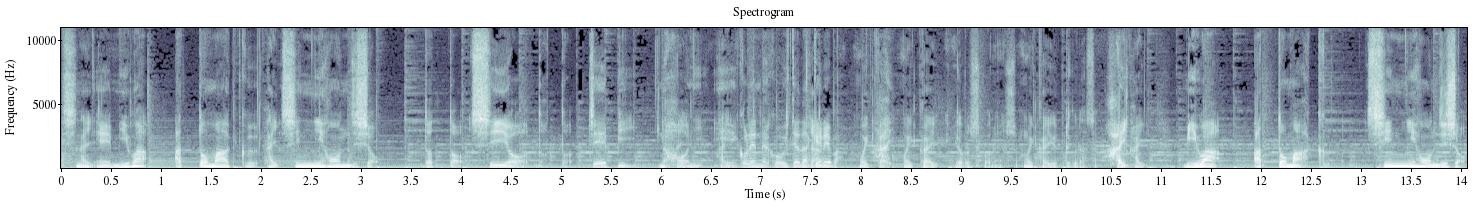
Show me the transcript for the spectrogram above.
新はい。えー三輪アットマーク、はい。新日本辞書 .co.jp の方に、ご連絡をいただければ。もう一回、もう一回よろしくお願いします。もう一回言ってください。はい。はい。三輪アットマーク新日本辞書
